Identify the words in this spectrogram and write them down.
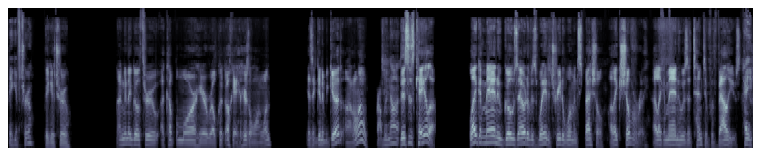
Big if true. Big if true. I'm gonna go through a couple more here real quick. Okay, here's a long one. Is it gonna be good? I don't know. Probably not. This is Kayla. Like a man who goes out of his way to treat a woman special. I like chivalry. I like a man who is attentive with values. hey,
